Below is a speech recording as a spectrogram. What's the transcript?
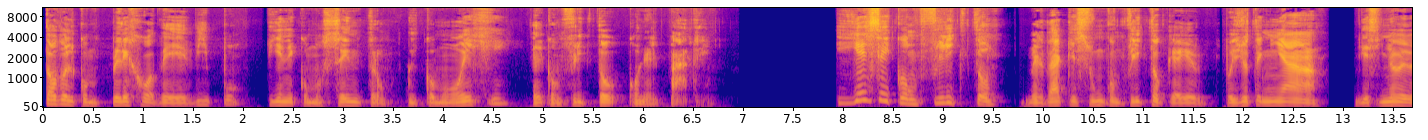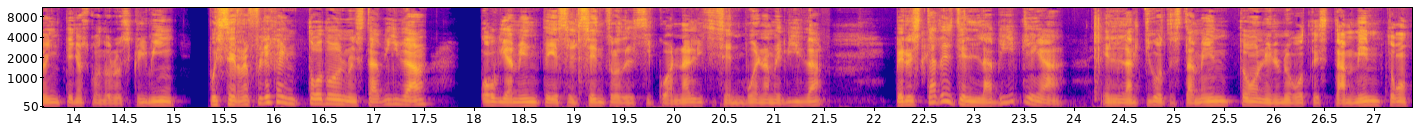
todo el complejo de Edipo tiene como centro y como eje el conflicto con el padre. Y ese conflicto, ¿verdad? Que es un conflicto que pues yo tenía 19, 20 años cuando lo escribí, pues se refleja en todo nuestra vida, obviamente es el centro del psicoanálisis en buena medida, pero está desde la Biblia, en el Antiguo Testamento, en el Nuevo Testamento,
